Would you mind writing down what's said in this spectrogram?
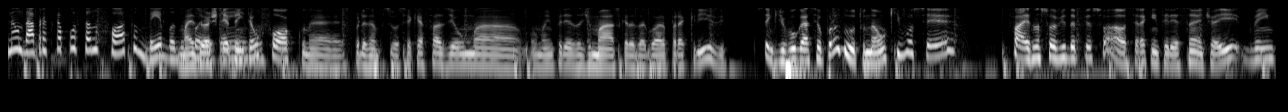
não dá para ficar postando foto bêbado, Mas eu acho exemplo. que tem que ter um foco, né? Por exemplo, se você quer fazer uma, uma empresa de máscaras agora para crise, você tem que divulgar seu produto, não o que você faz na sua vida pessoal. Será que é interessante? Aí vem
